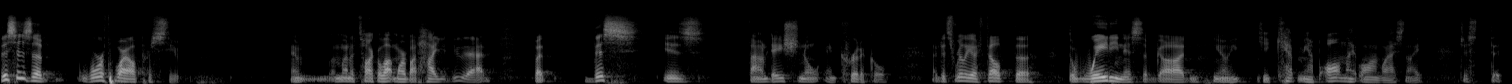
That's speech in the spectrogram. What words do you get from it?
This is a worthwhile pursuit. And I'm going to talk a lot more about how you do that, but this is foundational and critical. I just really I felt the, the weightiness of God. You know, he, he kept me up all night long last night. Just that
